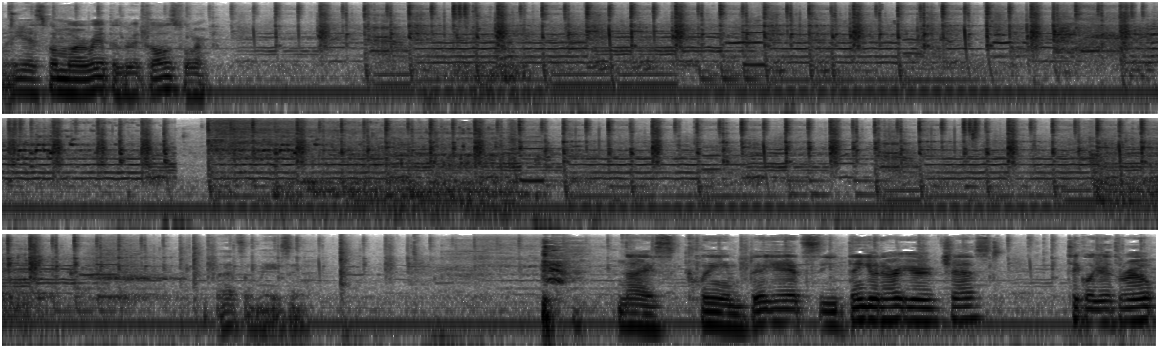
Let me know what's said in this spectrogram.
I guess one more rip is what it calls for. That's amazing. Nice, clean, big hits. You'd think it would hurt your chest, tickle your throat.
